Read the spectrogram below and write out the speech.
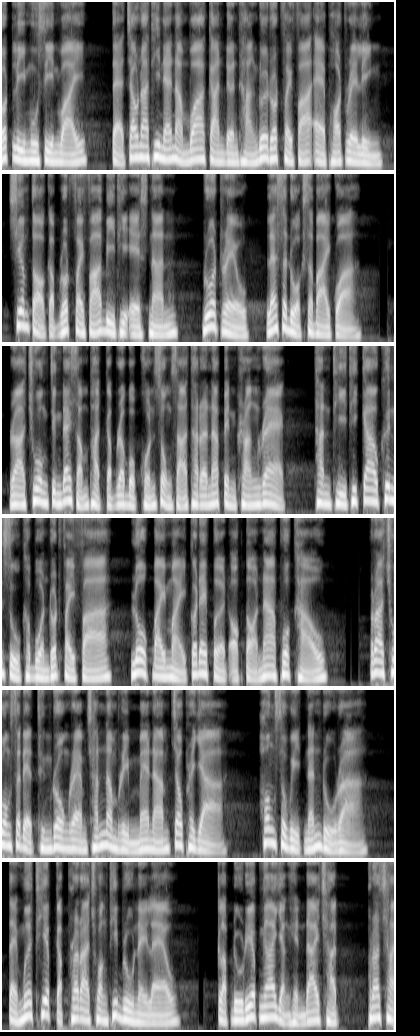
รถลีมูซีนไว้ แต่เจ้าหน้าที่แนะนำว่าการเดินทางด้วยรถไฟฟ้า Airport Railing เชื่อมต่อกับรถไฟฟ้า BTS นั้น รวดเร็ว และสะดวกสบายกว่า ราช่วงจึงได้สัมผัสกับระบบขนส่งสาธารณะเป็นครั้งแรก ทันทีที่ก้าวขึ้นสู่ขบวนรถไฟฟ้า โลกใบใหม่ก็ได้เปิดออกต่อหน้าพวกเขา ราช่วงเสด็จถึงโรงแรมชั้นนำริมแม่น้ำเจ้าพระยา ห้องสวีทนั้นหรูหรา แต่เมื่อเทียบกับพระราชวังที่บรูไนแล้ว กลับดูเรียบง่ายอย่างเห็นได้ชัด พระชา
